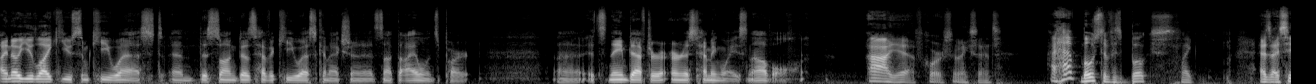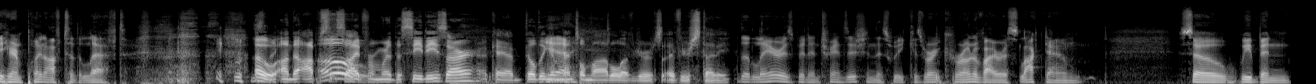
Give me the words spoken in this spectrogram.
I know you like you some Key West, and this song does have a Key West connection, and it's not the islands part. Uh, it's named after Ernest Hemingway's novel. Ah, yeah, of course. That makes sense. I have most of his books, like, as I sit here and point off to the left. Oh, on the opposite Oh. side from where the CDs are. Okay, I'm building a mental model of your of your study. The lair has been in transition this week because we're in coronavirus lockdown. So we've been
